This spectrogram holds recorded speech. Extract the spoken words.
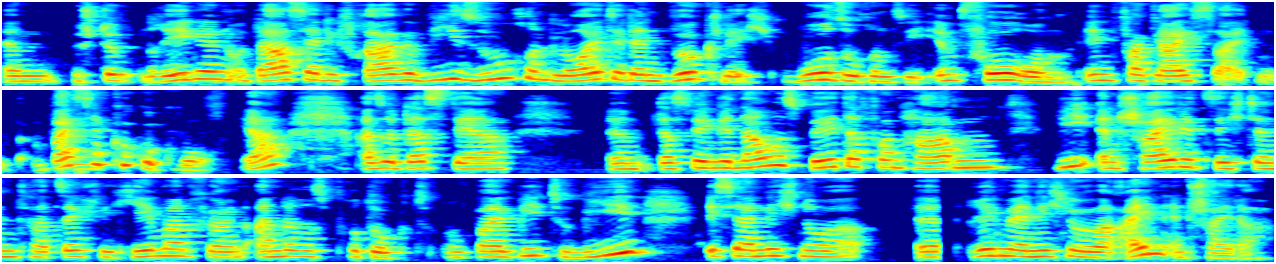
Ähm, bestimmten Regeln. Und da ist ja die Frage, wie suchen Leute denn wirklich? Wo suchen sie? Im Forum, in Vergleichsseiten. Weiß der Kuckuck wo, ja? Also, dass der, ähm, dass wir ein genaues Bild davon haben, wie entscheidet sich denn tatsächlich jemand für ein anderes Produkt? Und bei B2B ist ja nicht nur, äh, reden wir ja nicht nur über einen Entscheider,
